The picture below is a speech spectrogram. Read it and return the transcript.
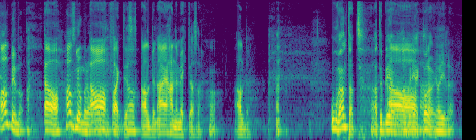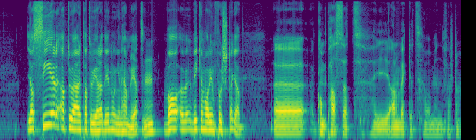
Albin då? Ja, Hans nummer ja faktiskt. Ja. Albin, nej han är mäktig alltså. Ja. Albin. Oväntat att det blev Ja. Albin Ekdal här. Jag gillar det. Jag ser att du är tatuerad, det är nog ingen hemlighet. Mm. Vad- vilken var din första gadd? Eh, kompasset i armvecket var min första.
